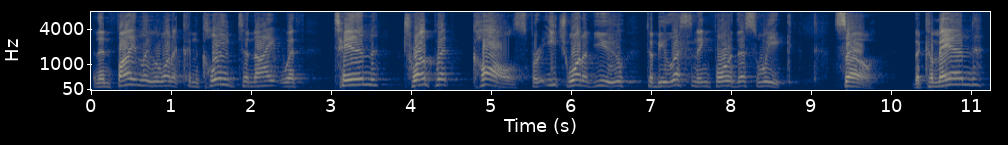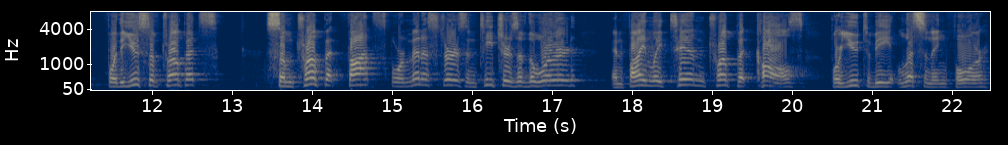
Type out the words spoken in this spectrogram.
And then finally, we want to conclude tonight with 10 trumpet calls for each one of you to be listening for this week. So, the command for the use of trumpets, some trumpet thoughts for ministers and teachers of the word, and finally, 10 trumpet calls for you to be listening for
